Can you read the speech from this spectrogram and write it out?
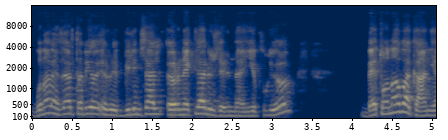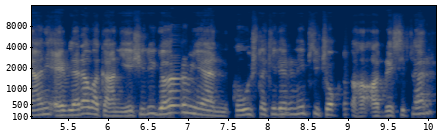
Buna benzer tabii bilimsel örnekler üzerinden yapılıyor. Betona bakan yani evlere bakan, yeşili görmeyen koğuştakilerin hepsi çok daha agresifler.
